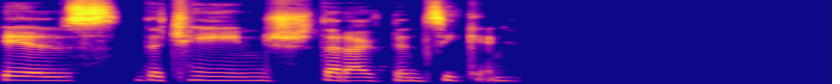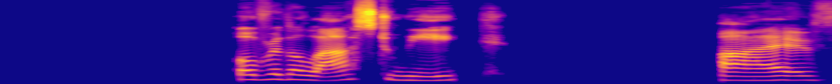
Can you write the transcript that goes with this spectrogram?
is the change that I've been seeking. Over the last week, I've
